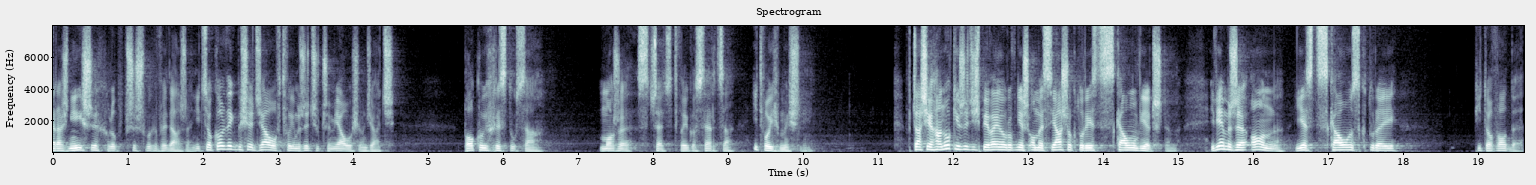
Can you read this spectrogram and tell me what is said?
teraźniejszych lub przyszłych wydarzeń. I cokolwiek by się działo w Twoim życiu, czy miało się dziać, pokój Chrystusa może strzec Twojego serca i Twoich myśli. W czasie Hanuki Żydzi śpiewają również o Mesjaszu, który jest skałą wiecznym. I wiemy, że On jest skałą, z której pito wodę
